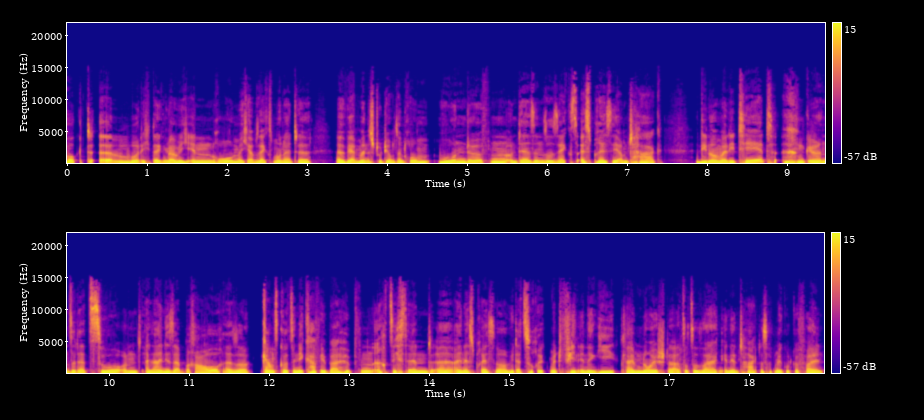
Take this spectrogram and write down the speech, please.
hooked äh, wurde ich dann, glaube ich, in Rom. Ich habe sechs Monate während meines Studiums in Rom wohnen dürfen und da sind so sechs Espressi am Tag die Normalität, gehören sie dazu und allein dieser Brauch, also ganz kurz in die Kaffeebar hüpfen, 80 Cent, äh, ein Espresso, wieder zurück mit viel Energie, kleinem Neustart sozusagen in den Tag, das hat mir gut gefallen.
